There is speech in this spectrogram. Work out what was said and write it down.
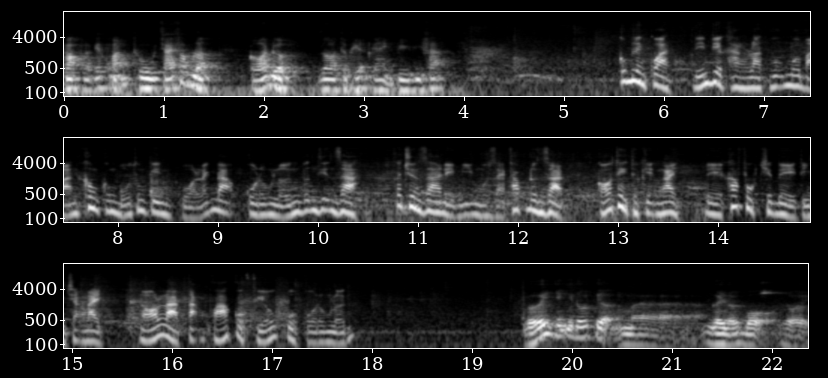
hoặc là cái khoản thu trái pháp luật có được do thực hiện cái hành vi vi phạm. Cũng liên quan đến việc hàng loạt vụ mua bán không công bố thông tin của lãnh đạo cổ đông lớn vẫn diễn ra, các chuyên gia đề nghị một giải pháp đơn giản có thể thực hiện ngay để khắc phục triệt đề tình trạng này, đó là tạm khóa cổ phiếu của cổ đông lớn. Với những cái đối tượng mà người nội bộ rồi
